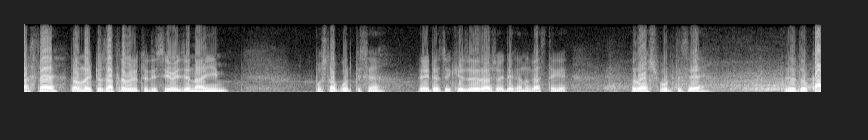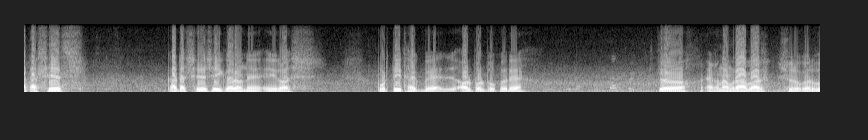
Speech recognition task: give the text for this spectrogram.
রাস্তায়। তো আমরা একটু যাত্রা বিরতি দিছি, ওই যে নাইম প্রস্তাব করতেছে। তো এটা হচ্ছে খেজুরের রস, ওই দেখেন গাছ থেকে রস পড়তেছে। যেহেতু কাটা শেষ কাটা শেষ, এই কারণে এই রস পড়তেই থাকবে, অল্প অল্প করে। তো এখন আমরা আবার শুরু করব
